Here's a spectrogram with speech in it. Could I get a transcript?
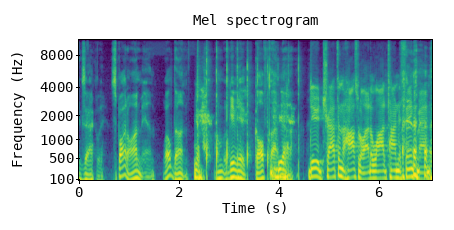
Exactly. Spot on, man. Well done. I'm giving you a golf clap. Yeah. Dude, trapped in the hospital. I had a lot of time to think, man.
